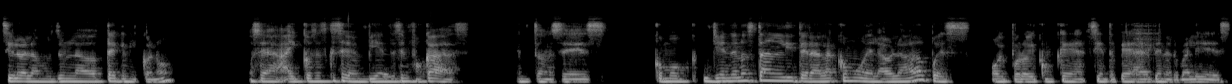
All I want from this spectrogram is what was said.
si lo hablamos de un lado técnico, ¿no? O sea, hay cosas que se ven bien desenfocadas. Entonces, como yéndonos tan literal a como él hablaba, pues hoy por hoy como que siento que deja de tener validez.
